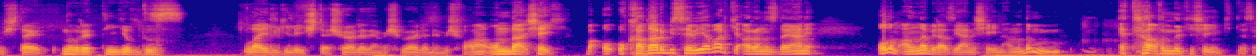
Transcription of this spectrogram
işte Nurettin Yıldız'la ilgili işte şöyle demiş böyle demiş falan. Onda şey o, o kadar bir seviye var ki aranızda yani oğlum anla biraz yani şeyin anladın mı? Etrafındaki şeyin kitlesi.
